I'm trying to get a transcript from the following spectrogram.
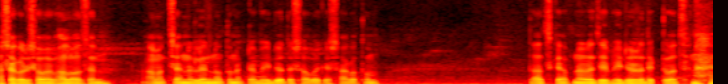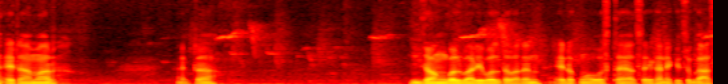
আশা করি সবাই ভালো আছেন। আমার চ্যানেলের নতুন একটা ভিডিওতে সবাইকে স্বাগতম। তো আজকে আপনারা যে ভিডিওটা দেখতে পাচ্ছেন, এটা আমার একটা জঙ্গল বাড়ি বলতে পারেন। এরকম অবস্থায় আছে। এখানে কিছু গাছ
